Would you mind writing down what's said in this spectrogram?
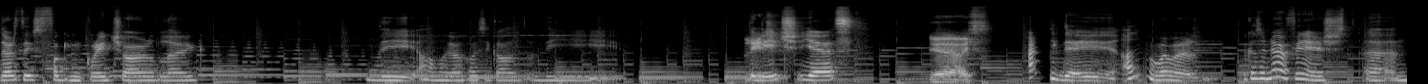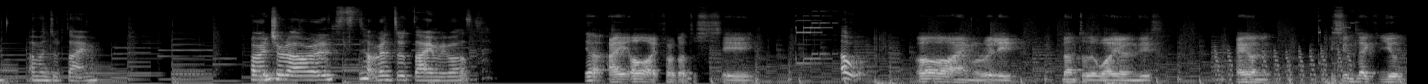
there's this fucking creature like the oh my god, what's it called? The the leech. Yes. Yeah, I don't think they. I don't remember because I never finished um, Adventure Time. Adventure Hour, Adventure Time it was. yeah. I oh I forgot to see. Oh, Oh, I'm really down to the wire in this. I only. It seems like you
